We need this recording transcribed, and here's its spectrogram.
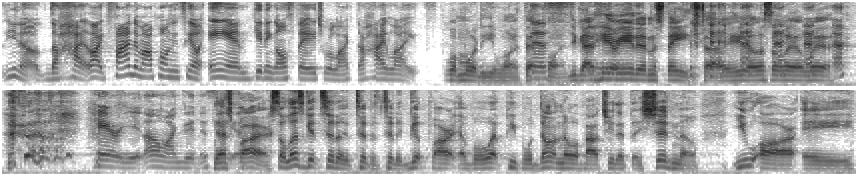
you know the high like finding my ponytail and getting on stage were like the highlights. What more do you want at that That's- point? You got yeah. Harriet in the stage, Tyler. You know, somewhere where Harriet. Oh my goodness. that's yeah. fire. So let's get to the to the to the good part of what people don't know about you that they should know. You are a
